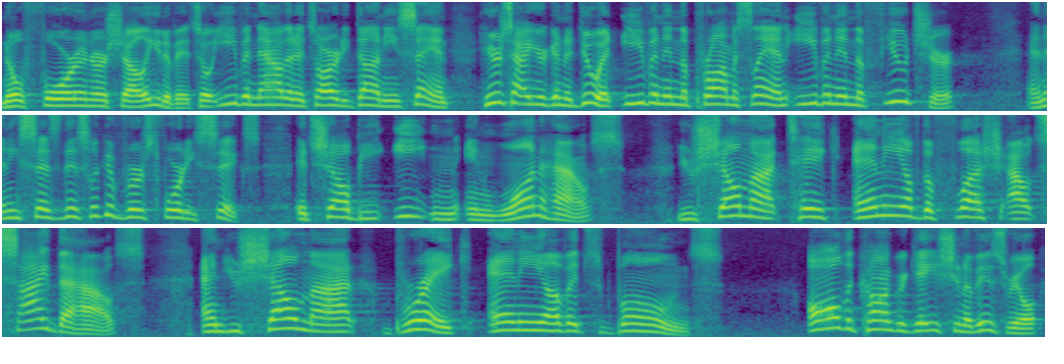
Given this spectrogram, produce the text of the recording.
No foreigner shall eat of it. So even now that it's already done, he's saying, Here's how you're going to do it, even in the promised land, even in the future. And then he says this look at verse 46 It shall be eaten in one house you shall not take any of the flesh outside the house, and you shall not break any of its bones. All the congregation of Israel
